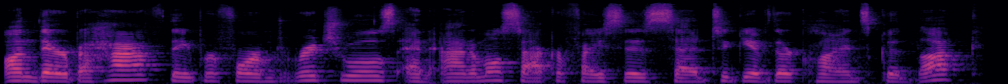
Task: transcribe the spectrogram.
On their behalf, they performed rituals and animal sacrifices said to give their clients good luck.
